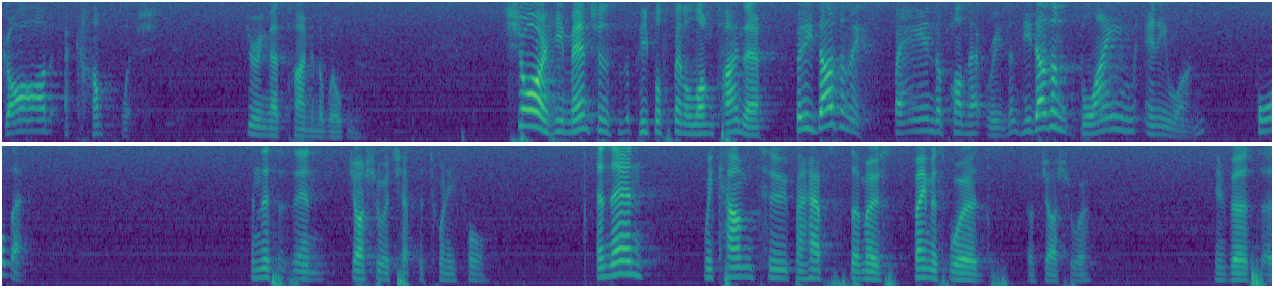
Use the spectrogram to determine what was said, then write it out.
God accomplished during that time in the wilderness. Sure, he mentions that the people spent a long time there, but he doesn't expand upon that reason. He doesn't blame anyone for that. And this is in Joshua chapter 24. And then we come to perhaps the most famous words of Joshua in verse uh,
